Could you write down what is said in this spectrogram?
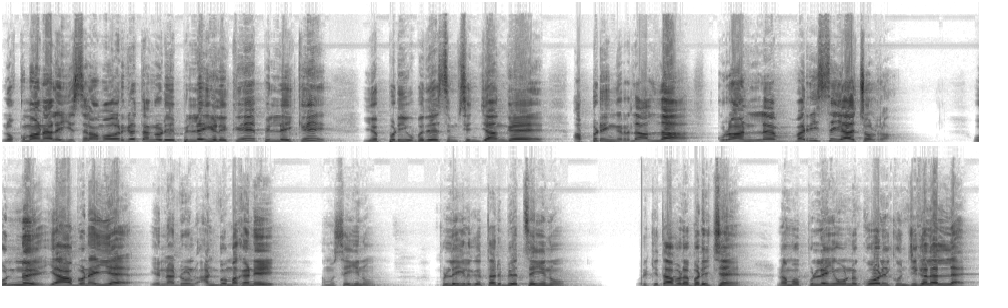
லுக்குமான் அலை இஸ்லாம் அவர்கள் தங்களுடைய பிள்ளைகளுக்கு பிள்ளைக்கு எப்படி உபதேசம் செஞ்சாங்க அப்படிங்கிறத அல்லாஹ் குரானில் வரிசையாக சொல்கிறான் ஒன்று யா புனைய என் அன்பு அன்பு மகனே நம்ம செய்யணும். பிள்ளைகளுக்கு தர்பியத் செய்யணும். ஒரு கிதாபில் படித்தேன் நம்ம பிள்ளைங்க ஒன்றும் கோழி குஞ்சுகள் அல்ல.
